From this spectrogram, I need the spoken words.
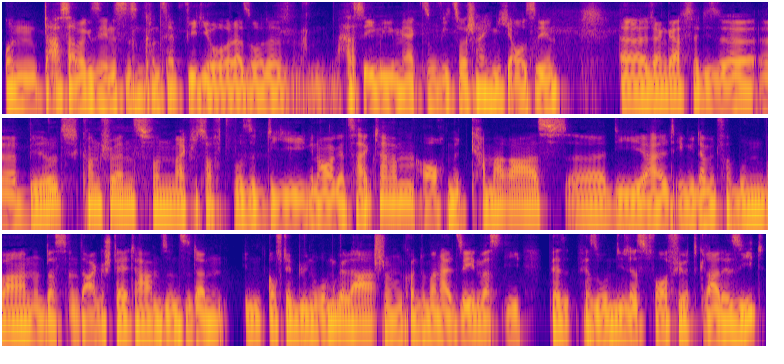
Und da hast du aber gesehen, es ist ein Konzeptvideo oder so. Da hast du irgendwie gemerkt, so wird es wahrscheinlich nicht aussehen. Äh, dann gab es ja diese äh, Build-Conference von Microsoft, wo sie die genauer gezeigt haben, auch mit Kameras, äh, die halt irgendwie damit verbunden waren und das dann dargestellt haben, sind sie dann in, auf der Bühne rumgelatscht und konnte man halt sehen, was die per Person, die das vorführt, gerade sieht.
